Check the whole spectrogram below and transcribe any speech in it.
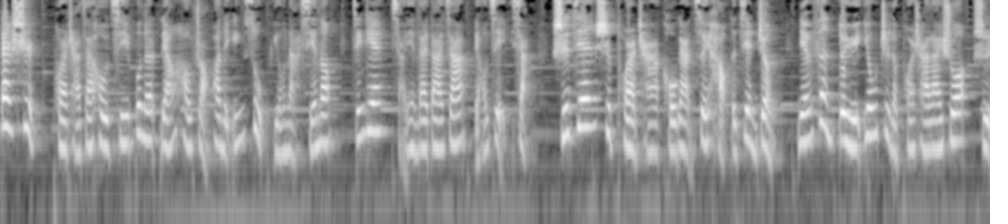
但是普洱茶在后期不能良好转化的因素有哪些呢？今天小燕带大家了解一下。时间是普洱茶口感最好的见证，年份对于优质的普洱茶来说是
